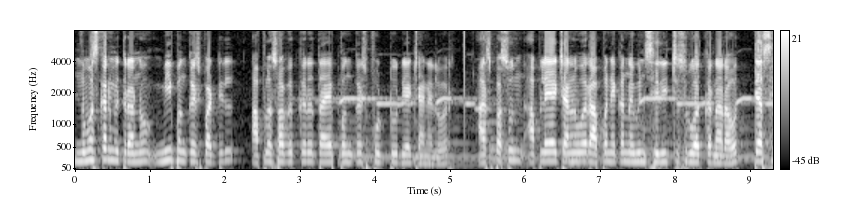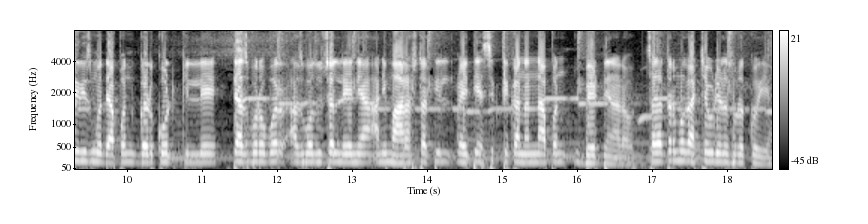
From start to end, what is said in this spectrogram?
नमस्कार मित्रांनो मी पंकज पाटील. आपलं स्वागत करत आहे पंकज फूड टूर या चॅनलवर आजपासून आपल्या या चॅनलवर आपण एका नवीन सिरीजची सुरुवात करणार आहोत. त्या सिरीजमध्ये आपण गडकोट किल्ले त्याचबरोबर आजूबाजूच्या लेण्या आणि महाराष्ट्रातील ऐतिहासिक ठिकाणांना आपण भेट देणार आहोत. चला तर मग आजच्या व्हिडिओला सुरुवात करूया.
